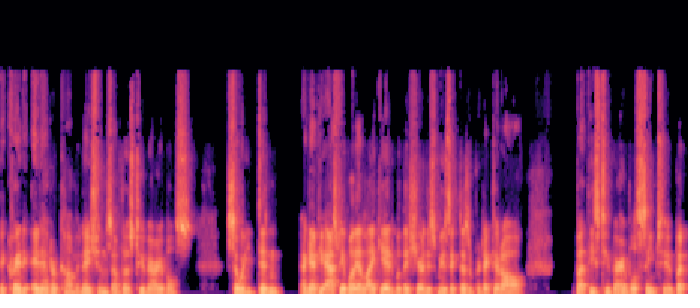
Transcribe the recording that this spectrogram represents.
It created 800 combinations of those two variables. So we didn't, again, if you ask people they like it, will they share this music, doesn't predict at all. But these two variables seem to. But,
